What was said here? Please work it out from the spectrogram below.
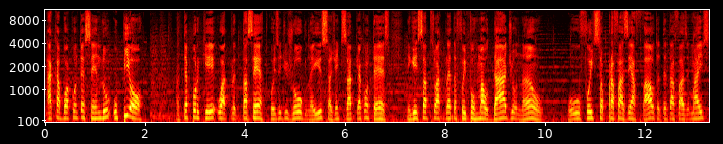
acabou acontecendo o pior. Até porque o atleta tá certo, coisa de jogo, não é isso? A gente sabe o que acontece. Ninguém sabe se o atleta foi por maldade ou não, ou foi só para fazer a falta, tentar fazer, mas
